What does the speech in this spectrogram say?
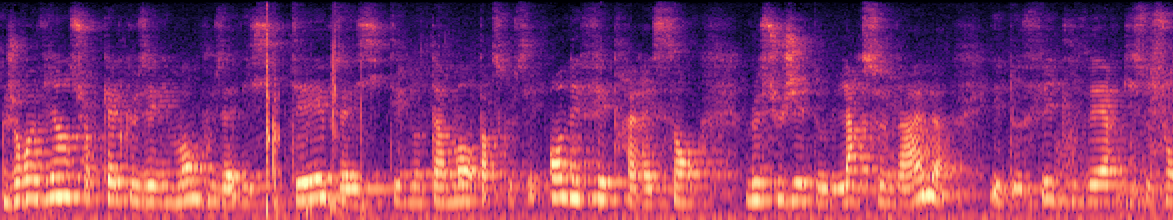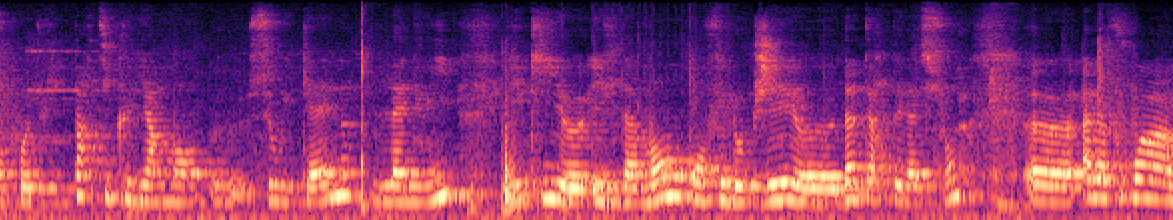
Je reviens sur quelques éléments que vous avez cités. Vous avez cité notamment, parce que c'est en effet très récent, le sujet de l'arsenal et de faits divers qui se sont produits particulièrement euh, ce week-end, la nuit, et qui euh, évidemment ont fait l'objet euh, d'interpellations. à la fois,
